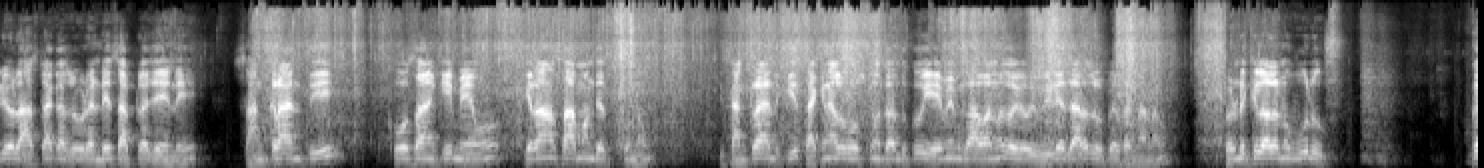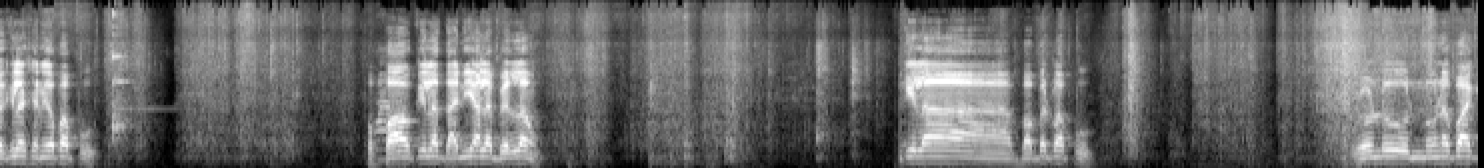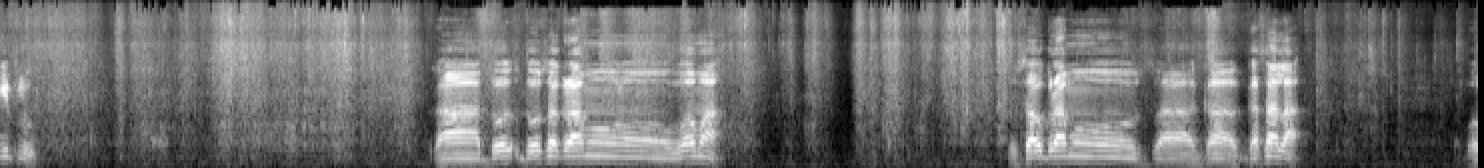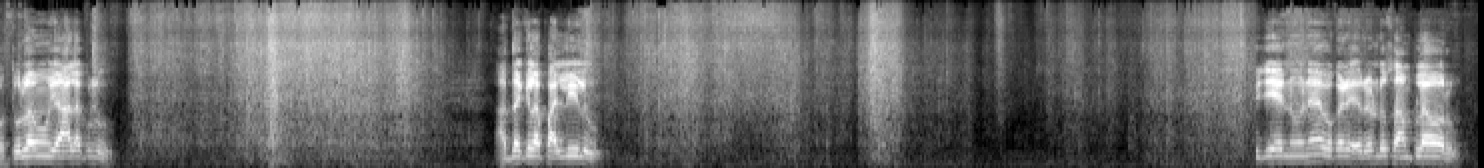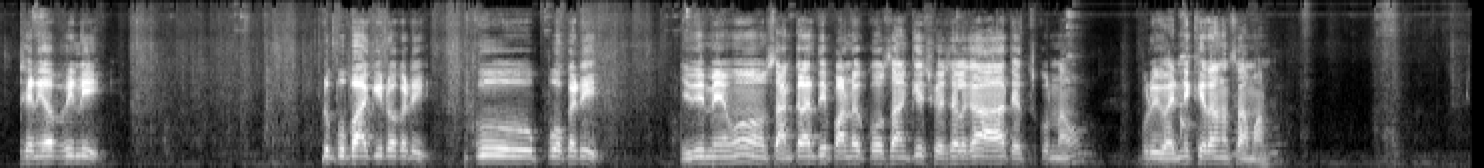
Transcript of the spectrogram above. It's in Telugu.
వీడియో లాస్ట్ దాకా చూడండి సబ్స్క్రైబ్ చేయండి. సంక్రాంతి కోసానికి మేము కిరాణా సామాన్ తెచ్చుకున్నాం. ఈ సంక్రాంతికి సకినాలు పోసుకున్నందుకు ఏమేమి కావాలనో వీడియో ద్వారా చూపెడుతున్నాను రెండు కిలోల నువ్వులు ఒక కిలో శనగపప్పు పావు కిలో ధనియాల బెల్లం ఒక కిలో బొబ్బరి పప్పు రెండు నూనె ప్యాకెట్లు దో దోస గ్రాము ఓమ. సౌ గ్రాము గ- గసాల. తులము యాలకులు. అర్ధ కిలో పల్లీలు. విజయ నూనె ఒకటి రెండు సన్ఫ్లవర్ శనగపిండి ఉప్పు ప్యాకెట్ ఒకటి ఉప్పు ఉప్పు ఒకటి. ఇవి మేము సంక్రాంతి పండుగ కోసానికి స్పెషల్గా తెచ్చుకున్నాము ఇప్పుడు ఇవన్నీ కిరాణా సామాను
